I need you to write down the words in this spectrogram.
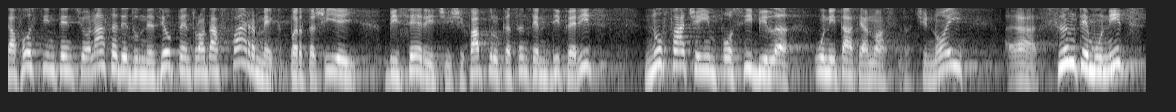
că a fost intenționată de Dumnezeu pentru a da farmec părtășiei bisericii și faptul că suntem diferiți nu face imposibilă unitatea noastră, ci noi uh, suntem uniți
